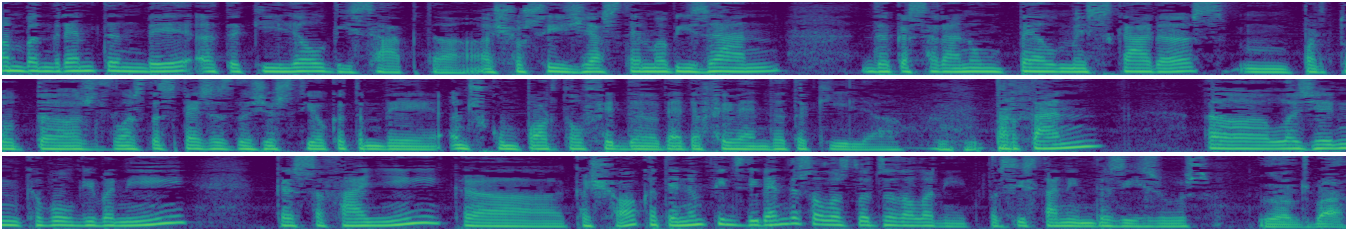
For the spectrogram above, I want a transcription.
en vendrem també a taquilla el dissabte. Això sí, ja estem avisant de que seran un pèl més cares mm, per totes les despeses de gestió que també ens comporta el fet d'haver de fer venda taquilla. Uh -huh. Per tant, eh, la gent que vulgui venir que s'afanyi que, que això, que tenen fins divendres a les 12 de la nit per si estan indecisos. Doncs va.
